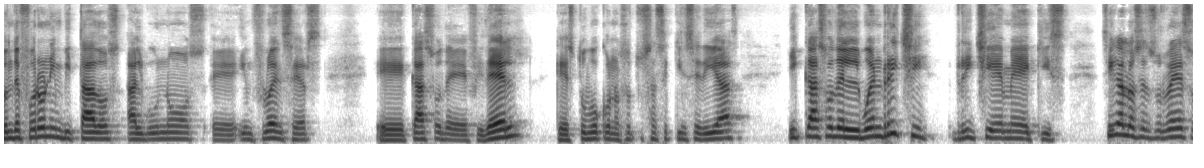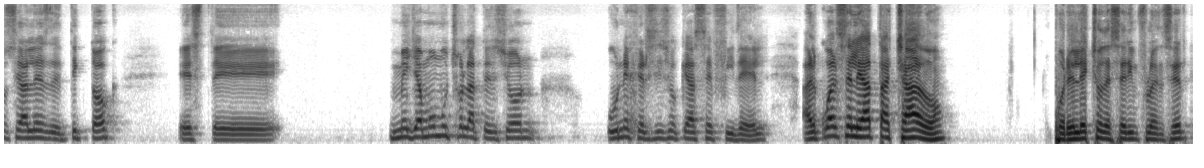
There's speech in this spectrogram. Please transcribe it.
donde fueron invitados algunos eh, influencers, eh, caso de Fidel, que estuvo con nosotros hace 15 días, y caso del buen Richie, Richie MX. Síganlos en sus redes sociales de TikTok. Este, me llamó mucho la atención un ejercicio que hace Fidel, al cual se le ha tachado por el hecho de ser influencer,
